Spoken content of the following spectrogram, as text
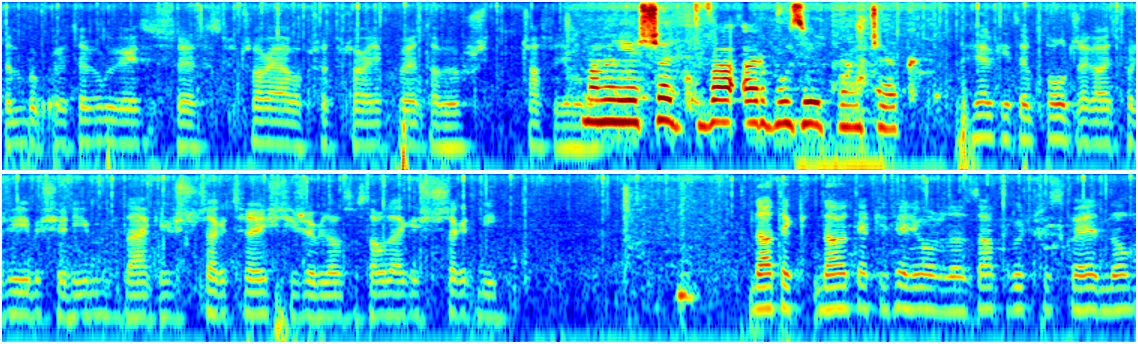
Ten, ten burger jest jeszcze z wczoraj albo przedwczoraj, nie pamiętam już czasu nie mogę. Mamy jeszcze dwa arbuzy i pączek. Wielki ten pączek, ale spodziewaliśmy się nim na jakieś 4 części, żeby nam zostało na jakieś 4 dni. Nawet jak, nawet jak jedzenie można zatruć wszystko jedno,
